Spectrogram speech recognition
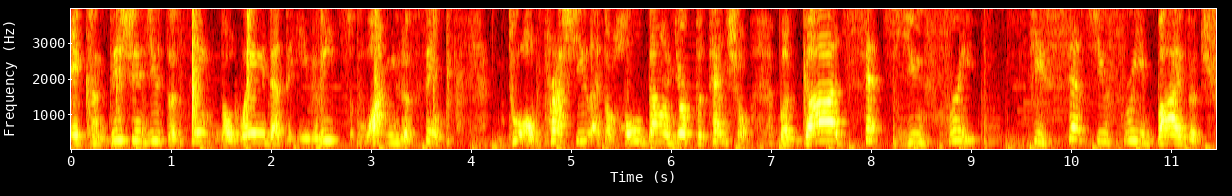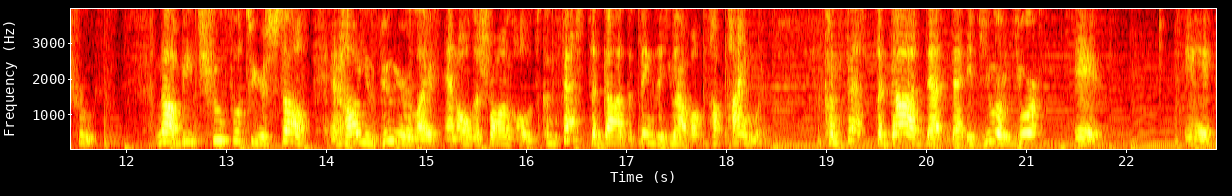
It conditions you to think the way that the elites want you to think to oppress you and to hold down your potential. But God sets you free. He sets you free by the truth. Now be truthful to yourself and how you view your life and all the strongholds. Confess to God the things that you have a tough time with. Confess to God that, that if you're you're a, a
